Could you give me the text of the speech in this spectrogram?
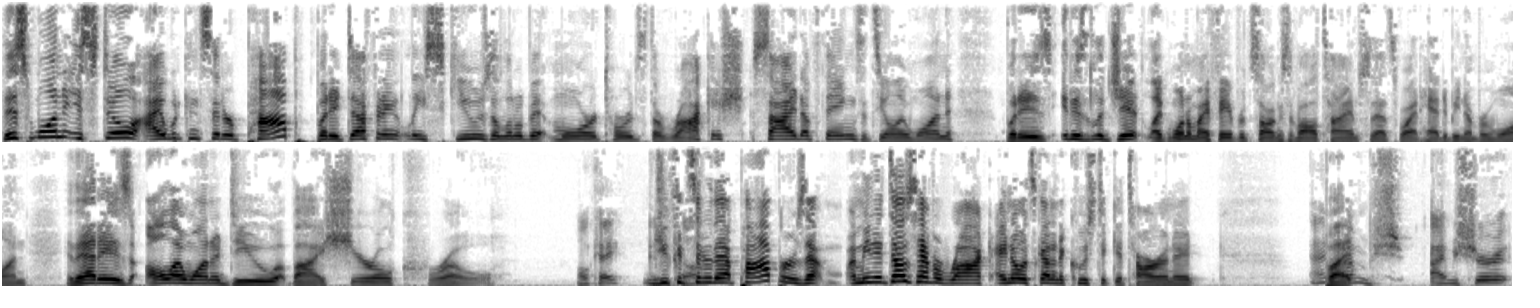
this one is still I would consider pop, but it definitely skews a little bit more towards the rockish side of things. It's the only one, but it is it is legit like one of my favorite songs of all time. So that's why it had to be number one, and that is "All I Want to Do" by Sheryl Crow. Okay. Would you consider that pop, or is that? I mean, it does have a rock. I know it's got an acoustic guitar in it, I'm, but I'm, sh- I'm sure it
